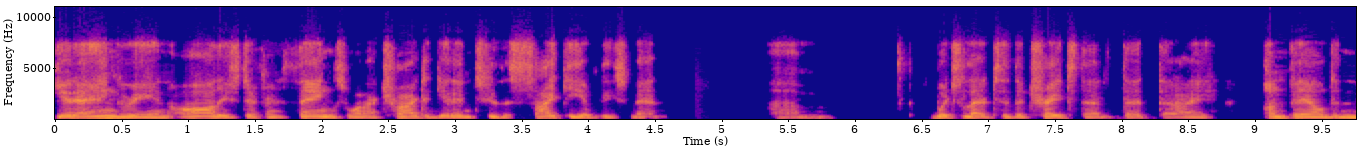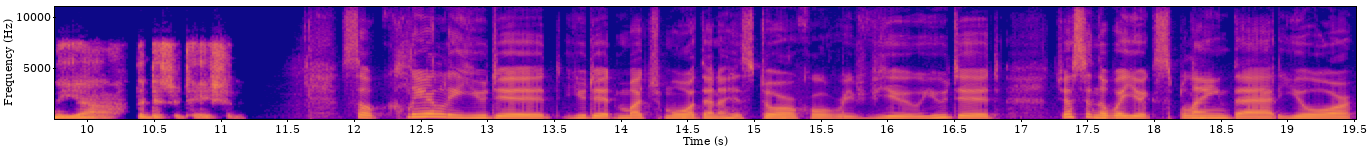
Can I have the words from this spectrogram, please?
get angry and all these different things when I tried to get into the psyche of these men, um, which led to the traits that that, that I unveiled in the uh, the dissertation. So clearly, you did you did much more than a historical review. You did just in the way you explained that your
